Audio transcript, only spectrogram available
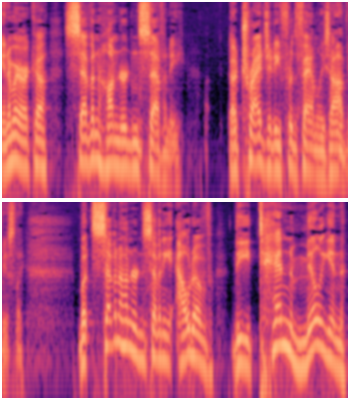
in America, 770 a tragedy for the families, obviously. But 770 out of the 10 million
